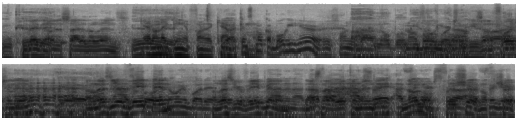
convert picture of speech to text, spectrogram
Okay. like the other side of the lens. Yeah. I don't like being in front of the Yeah, camera. I can too smoke a bogey here. Or it's only Ah, that? no bogeys, No bogeys. unfortunately. He's unfortunate. Yeah. Unless you're That's vaping, Don't worry about it. unless you're vaping, No, no, no, that's, that's not why asked, recommended. right? I no, no, for still, sure, no, for sure.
